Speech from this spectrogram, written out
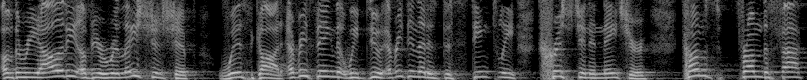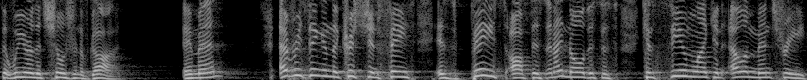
of the reality of your relationship with God. Everything that we do, everything that is distinctly Christian in nature, comes from the fact that we are the children of God. Amen? Everything in the Christian faith is based off this. And I know this is can seem like an elementary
